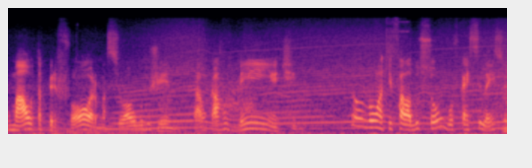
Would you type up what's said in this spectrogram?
uma alta performance ou algo do gênero. Tá? Um carro bem antigo. Então vamos aqui falar do som, vou ficar em silêncio.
